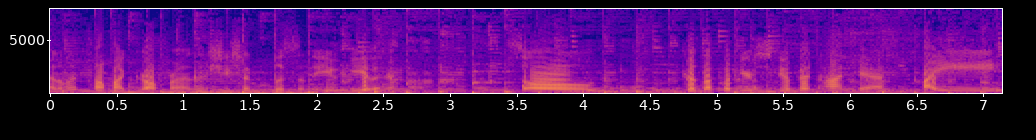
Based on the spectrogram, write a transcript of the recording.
And I'm gonna tell my girlfriend that she shouldn't listen to you either. So, good luck with your stupid podcast. Bye.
